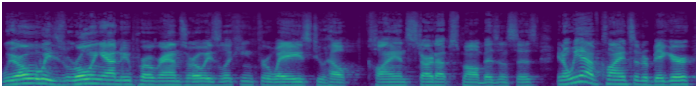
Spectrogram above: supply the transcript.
we're always rolling out new programs we're always looking for ways to help clients start up small businesses. You know we have clients that are bigger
